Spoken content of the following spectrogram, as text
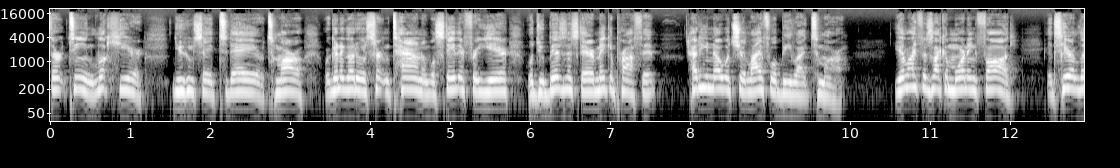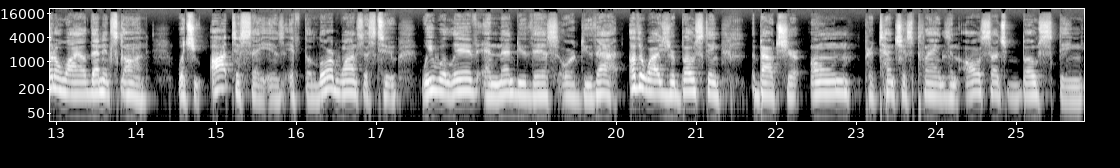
13 look here. You who say today or tomorrow we're going to go to a certain town and we'll stay there for a year. We'll do business there make a profit. How do you know what your life will be like tomorrow? Your life is like a morning fog. It's here a little while then it's gone. What you ought to say is if the lord wants us to we will live and then do this or do that. Otherwise you're boasting about your own pretentious plans and all such boasting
